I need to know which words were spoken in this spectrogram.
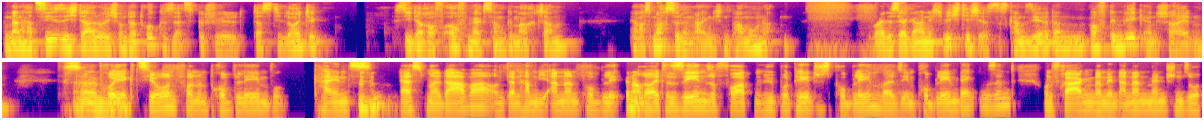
Und dann hat sie sich dadurch unter Druck gesetzt gefühlt, dass die Leute sie darauf aufmerksam gemacht haben, ja, was machst du denn eigentlich in ein paar Monaten? Weil das ja gar nicht wichtig ist. Das kann sie ja dann auf dem Weg entscheiden. Das ist eine ähm, Projektion von einem Problem, wo keins mhm. erstmal da war und dann haben die anderen Proble genau. Leute sehen sofort ein hypothetisches Problem, weil sie im Problemdenken sind und fragen dann den anderen Menschen so,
